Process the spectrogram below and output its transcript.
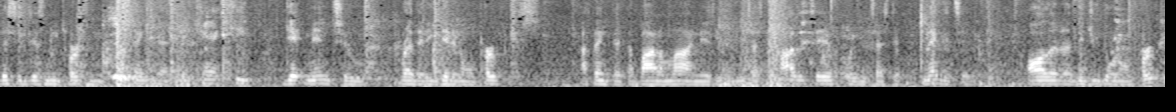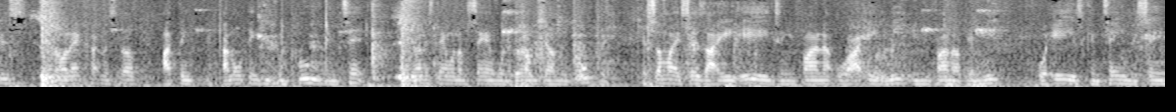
this is just me personally. I think that they can't keep getting into whether they did it on purpose. I think that the bottom line is either you tested positive or you tested negative. All of the did you do it on purpose and all that kind of stuff. I think I don't think you can prove intent. You understand what I'm saying when it comes down to doping? If somebody says I ate eggs and you find out, or I ate meat and you find out that meat or eggs contain the same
